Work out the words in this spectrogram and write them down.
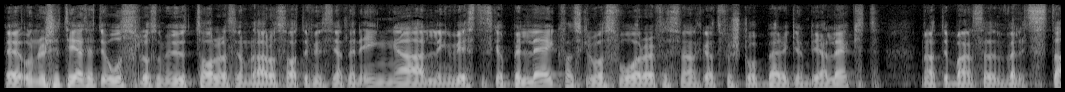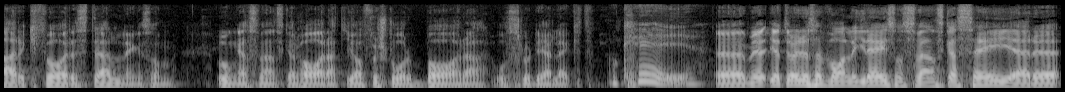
eh, universitetet i Oslo som uttalade sig om det här och sa att det finns egentligen inga lingvistiska belägg för att det skulle vara svårare för svenskar att förstå Bergendialekt, men att det bara är en väldigt stark föreställning som unga svenskar har, att jag förstår bara Oslo-dialekt. Okej. Eh, Men jag, jag tror det är en vanlig grej som svenskar säger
